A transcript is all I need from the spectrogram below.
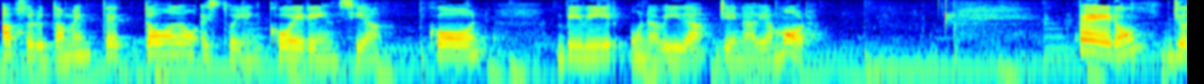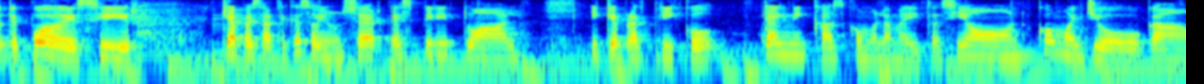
absolutamente todo estoy en coherencia con vivir una vida llena de amor. Pero yo te puedo decir que a pesar de que soy un ser espiritual y que practico técnicas como la meditación, como el yoga,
